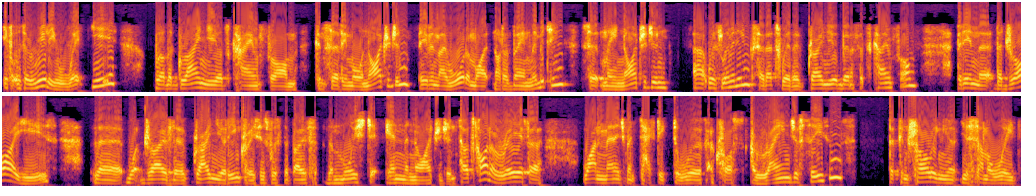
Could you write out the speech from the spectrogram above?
if it was a really wet year, well, the grain yields came from conserving more nitrogen, even though water might not have been limiting. Certainly, nitrogen uh, was limiting, so that's where the grain yield benefits came from. But in the, the dry years, the, what drove the grain yield increases was the, both the moisture and the nitrogen. So it's kind of rare for one management tactic to work across a range of seasons, but controlling your, your summer weeds,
